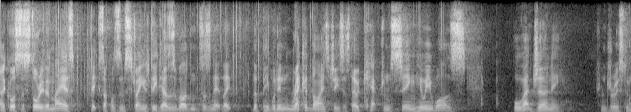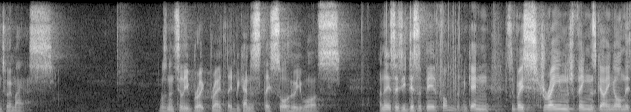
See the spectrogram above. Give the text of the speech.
And of course, the story of Emmaus picks up on some strange details as well, doesn't it? The people didn't recognize Jesus, they were kept from seeing who he was all that journey from Jerusalem to Emmaus. It wasn't until he broke bread that they began to they saw who he was. And then it says he disappeared from them. Again, some very strange things going on. This,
